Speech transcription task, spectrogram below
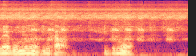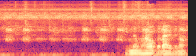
ผู้ใดบุมีหมูกินข้าวกินเป็นหมูกินน้ำห้าวก็ได้พี่น้อง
